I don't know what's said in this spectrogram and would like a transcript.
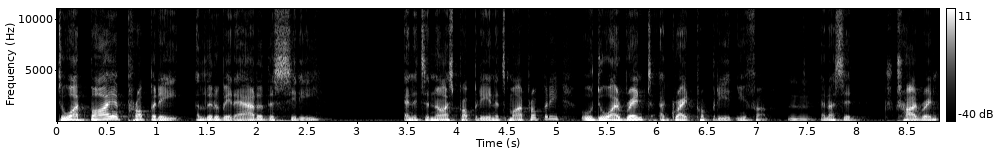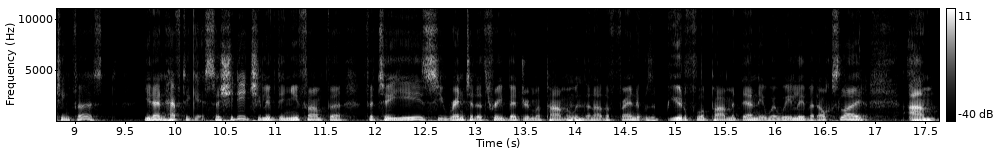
do I buy a property a little bit out of the city, and it's a nice property and it's my property, or do I rent a great property at New Farm? And I said, try renting first. You don't have to guess. So she did. She lived in New Farm for, for two years. She rented a three bedroom apartment with another friend. It was a beautiful apartment down near where we live at Oxlade. Um,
